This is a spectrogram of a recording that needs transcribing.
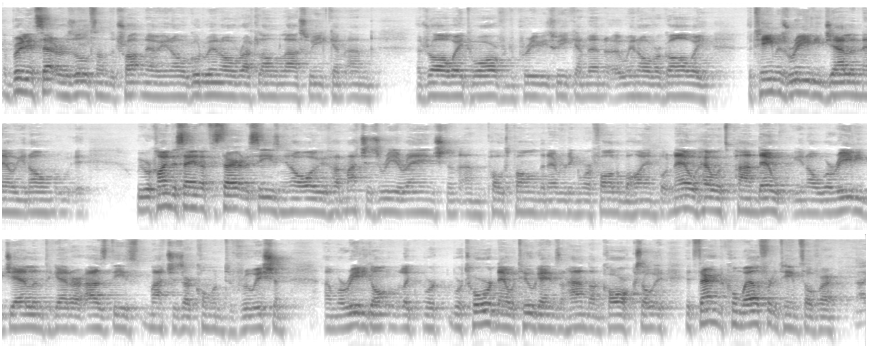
A brilliant set of results on the trot now. You know, a good win over Athlone last week and and a draw away to Waterford the previous week, and then a win over Galway. The team is really gelling now. You know we were kind of saying at the start of the season, you know, oh, we've had matches rearranged and, and postponed and everything, and we're falling behind. But now, how it's panned out, you know, we're really gelling together as these matches are coming to fruition, and we're really going like we're we're toured now with two games in hand on Cork, so it, it's starting to come well for the team so far. Uh,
